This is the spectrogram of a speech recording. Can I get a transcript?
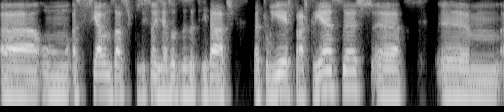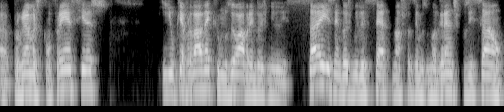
uh, um, associávamos às exposições e às outras atividades ateliês para as crianças, um, programas de conferências, e o que é verdade é que o museu abre em 2006, em 2007 nós fazemos uma grande exposição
